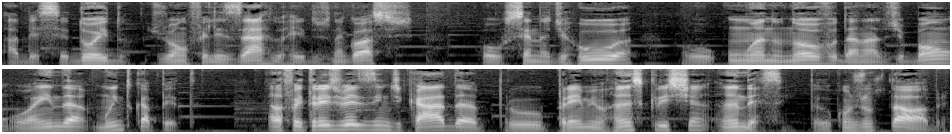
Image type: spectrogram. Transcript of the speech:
ABC Doido, João Felizar do Rei dos Negócios, ou Cena de Rua, ou Um Ano Novo, Danado de Bom, ou ainda Muito Capeta. Ela foi três vezes indicada para o prêmio Hans Christian Andersen, pelo conjunto da obra.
